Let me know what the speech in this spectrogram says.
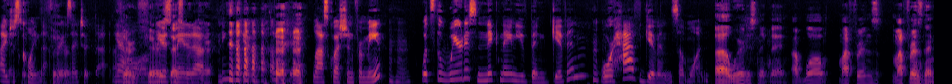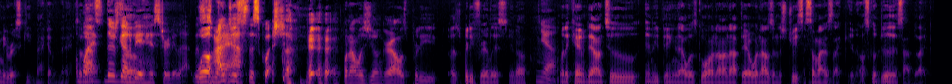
I just That's a coined that fair- phrase. I took that. Yeah. very Oh, fair You just made it up. there. Thank you. Thank you. Last question from me. Mhm. What's the weirdest nickname you've been given or have given someone? Uh, weirdest nickname? Uh, well, my friends, my friends named me Risky back in the day. So Why? that's- There's got to so- be a history to that. This Well, is why I I, just- asked this question. when I was younger, I was pretty, I was pretty fearless, you know. Yeah. When it came down to anything that was going on out there, when I was in the streets, and somebody was like, you know, let's go do this, I'd be like, all right, let's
